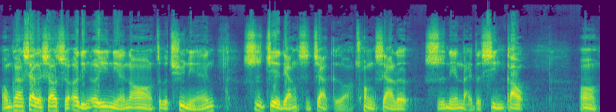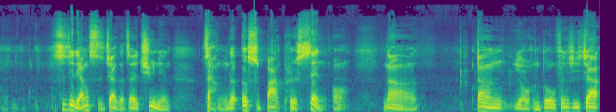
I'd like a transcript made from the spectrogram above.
我们看下一个消息，二零二一年哦，这个去年世界粮食价格啊创下了十年来的新高哦，世界粮食价格在去年涨了二十八 percent 哦，那。当然有很多分析家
